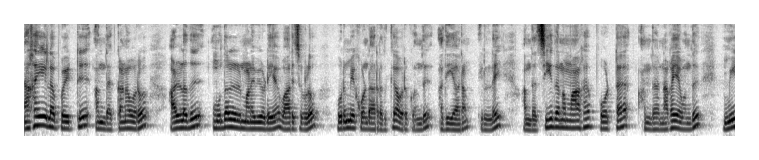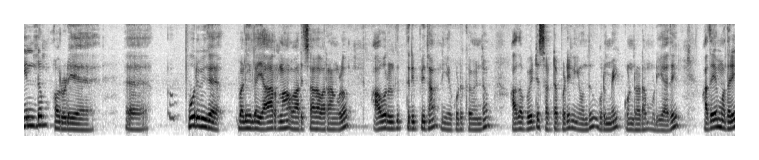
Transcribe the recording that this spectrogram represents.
நகையில் போயிட்டு அந்த கணவரோ அல்லது முதல் மனைவியுடைய வாரிசுகளோ உரிமை கொண்டாடுறதுக்கு அவருக்கு வந்து அதிகாரம் இல்லை. அந்த சீதனமாக போட்ட அந்த நகையை வந்து மீண்டும் அவருடைய பூர்வீக வழியில் யாரெல்லாம் வாரிசாக வராங்களோ அவர்களுக்கு திருப்பி தான் நீங்கள் கொடுக்க வேண்டும். அதை போயிட்டு சட்டப்படி நீங்கள் வந்து உரிமை கொண்டாட முடியாது. அதே மாதிரி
